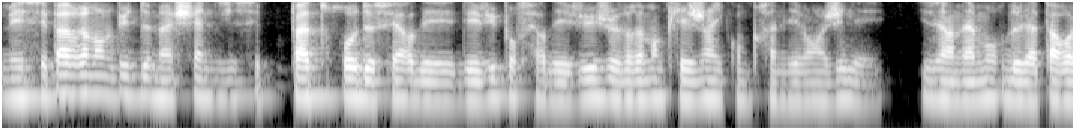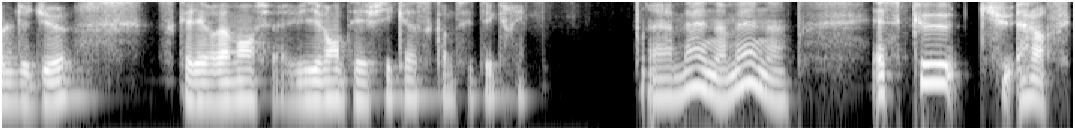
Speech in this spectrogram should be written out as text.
mais c'est pas vraiment le but de ma chaîne, j'essaie pas trop de faire des, des vues pour faire des vues, je veux vraiment que les gens ils comprennent l'évangile et ils aient un amour de la parole de Dieu, parce qu'elle est vraiment vivante et efficace comme c'est écrit. Amen, amen. Est-ce que tu... Alors, ce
